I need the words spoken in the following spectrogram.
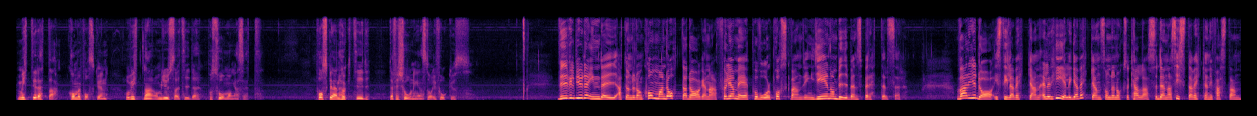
Mitt i detta kommer påsken och vittnar om ljusare tider på så många sätt. Påsken är en högtid där försoningen står i fokus. Vi vill bjuda in dig att under de kommande åtta dagarna följa med på vår påskvandring genom Bibelns berättelser. Varje dag i stilla veckan, eller heliga veckan som den också kallas, denna sista veckan i fastan,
